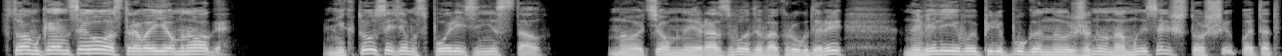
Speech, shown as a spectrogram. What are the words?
«В том конце острова ее много». Никто с этим спорить не стал, но темные разводы вокруг дыры навели его перепуганную жену на мысль, что шип этот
